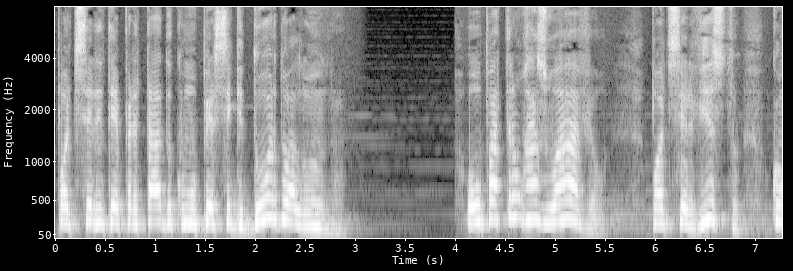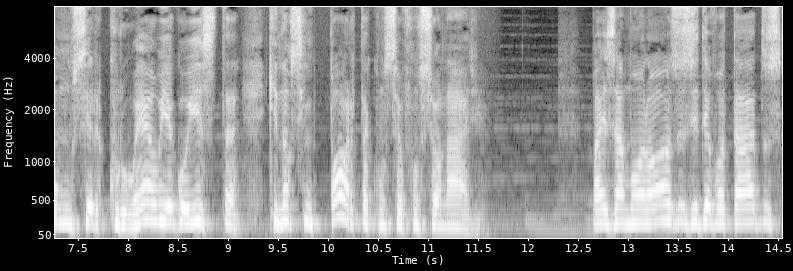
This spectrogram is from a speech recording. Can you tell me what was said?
pode ser interpretado como perseguidor do aluno. Ou o patrão razoável pode ser visto como um ser cruel e egoísta que não se importa com seu funcionário pais amorosos e devotados,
